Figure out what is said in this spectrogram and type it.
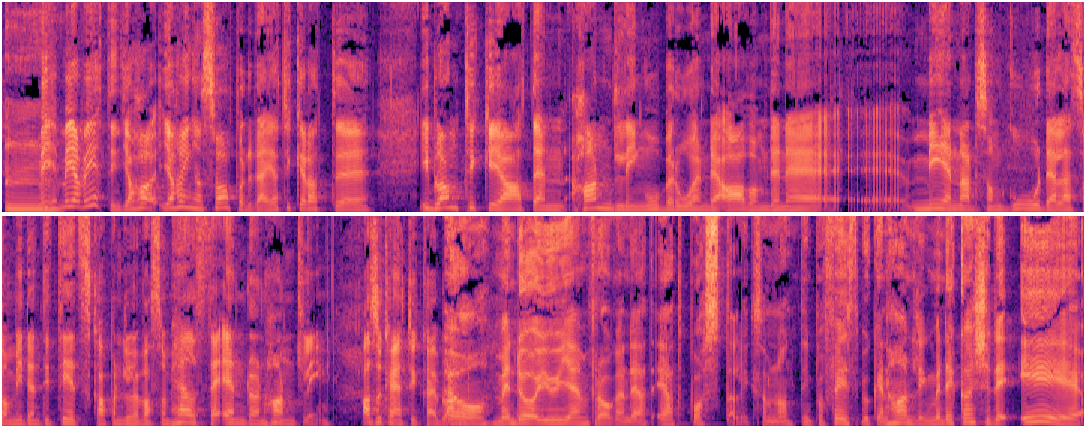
Mm. Men, men jag vet inte, jag har, jag har inga svar på det där. Jag tycker att, eh, ibland tycker jag att en handling oberoende av om den är eh, menad som god eller som identitetsskapande eller vad som helst är ändå en handling. Alltså kan jag tycka ibland. Ja, men då är ju igen frågan det att, är att posta liksom någonting på Facebook en handling. Men det kanske det är,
